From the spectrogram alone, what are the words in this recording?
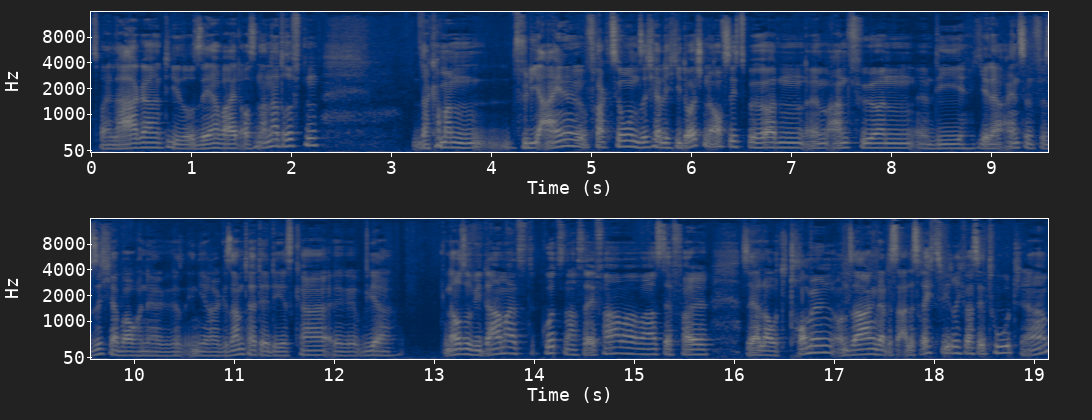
zwei Lager, die so sehr weit auseinanderdriften. Da kann man für die eine Fraktion sicherlich die deutschen Aufsichtsbehörden ähm, anführen, äh, die jeder einzeln für sich, aber auch in, der, in ihrer Gesamtheit der DSK äh, wieder genauso wie damals, kurz nach Safe Harbor war es der Fall, sehr laut trommeln und sagen, das ist alles rechtswidrig, was ihr tut. Ja.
